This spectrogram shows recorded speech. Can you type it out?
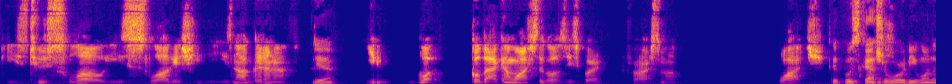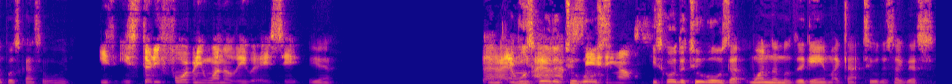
he's too slow. He's sluggish. He, he's not good enough. Yeah. You what? Go back and watch the goals he scored for Arsenal. Watch. The Puskas Award. He won the Puskas Award. He's he's 34 and he won the league with AC. Yeah, And, And- and he scored the two goals. he scored the two goals that won them the game like that too, just like this.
